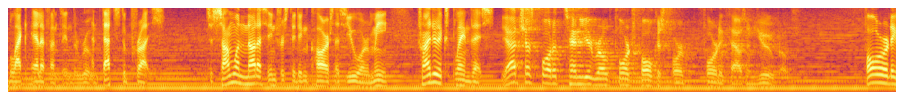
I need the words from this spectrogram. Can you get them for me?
black elephant in the room, and that's the price. To someone not as interested in cars as you or me, try to explain this. Yeah, I just bought a 10 year old Ford Focus for 40,000 euros. 40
